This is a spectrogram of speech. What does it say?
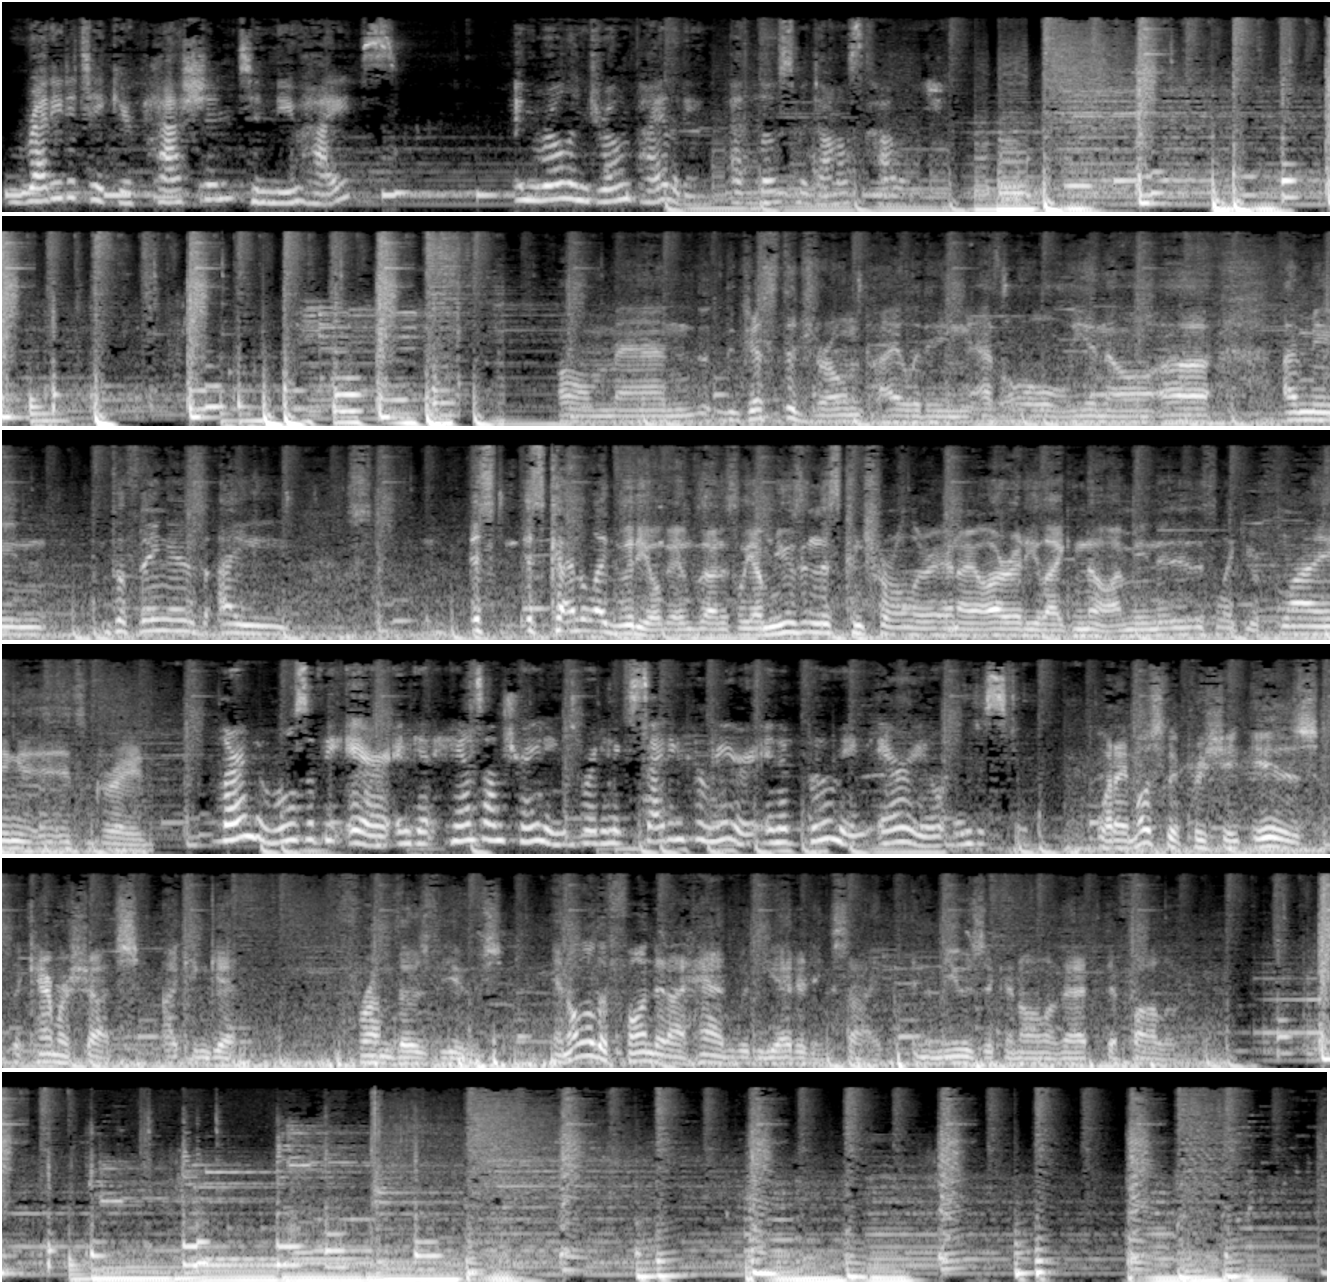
Ready to take your passion to new heights? Enroll in drone piloting at Los Medanos College. Oh man, just the drone piloting as a whole, you know. Uh, I mean, the thing is, I it's it's kind of like video games, honestly. I'm using this controller and I already like know. I mean, it's like you're flying. It's great. Learn the rules of the air and get hands-on training toward an exciting career in a booming aerial industry. What I mostly appreciate is the camera shots I can get from those views and all the fun that I had with the editing side and the music and all of that that followed.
